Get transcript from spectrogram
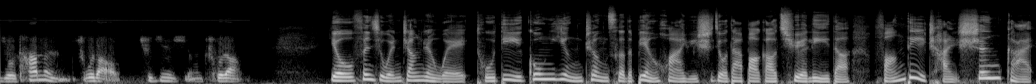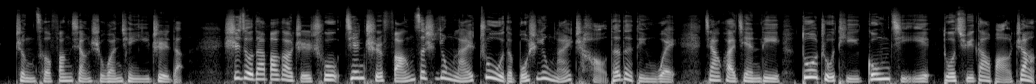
由他们主导去进行出让。有分析文章认为，土地供应政策的变化与十九大报告确立的房地产深改政策方向是完全一致的。十九大报告指出，坚持房子是用来住的，不是用来炒的的定位，加快建立多主体供给、多渠道保障、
